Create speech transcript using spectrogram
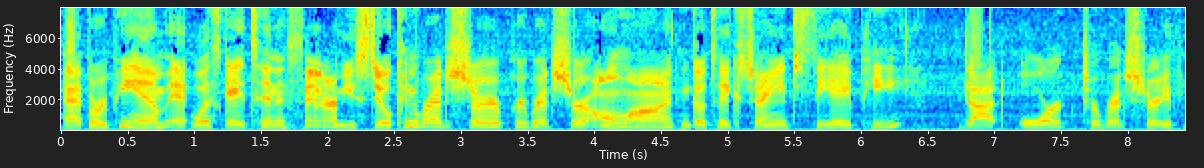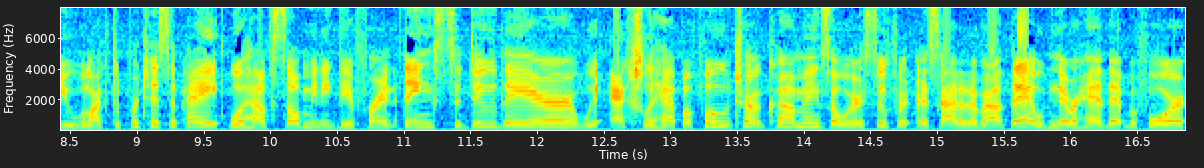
at 3 p.m. at Westgate Tennis Center. You still can register, pre register online. Can go to exchange.cap org to register if you would like to participate. We'll have so many different things to do there. We actually have a food truck coming, so we're super excited about that. We've never had that before.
